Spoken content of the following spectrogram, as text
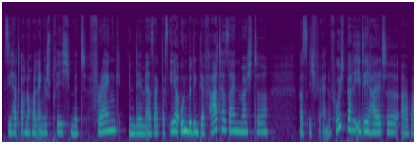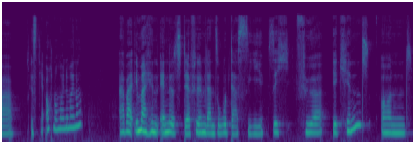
Sie hat auch noch mal ein Gespräch mit Frank, in dem er sagt, dass er unbedingt der Vater sein möchte, was ich für eine furchtbare Idee halte, aber ist ja auch nur meine Meinung. Aber immerhin endet der Film dann so, dass sie sich für ihr Kind und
